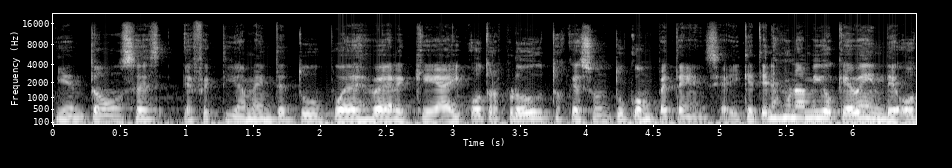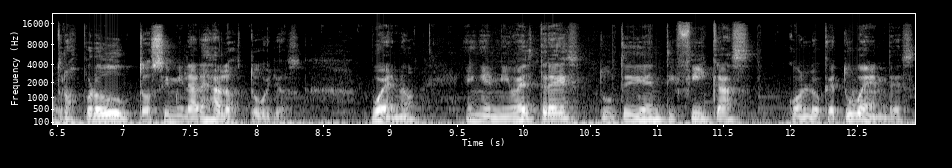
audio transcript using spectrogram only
y entonces efectivamente tú puedes ver que hay otros productos que son tu competencia y que tienes un amigo que vende otros productos similares a los tuyos. Bueno, en el nivel 3 tú te identificas con lo que tú vendes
